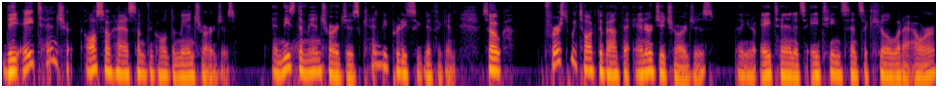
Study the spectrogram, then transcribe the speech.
The A10 also has something called demand charges. And these demand charges can be pretty significant. So, first we talked about the energy charges, uh, you know, A10, it's 18 cents a kilowatt hour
